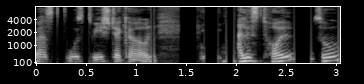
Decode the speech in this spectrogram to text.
hast USB-Stecker und alles toll, so.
